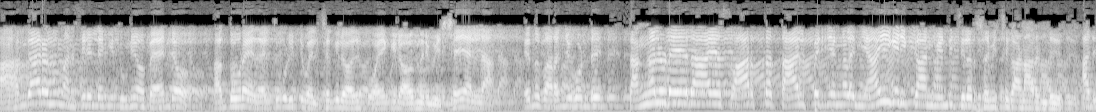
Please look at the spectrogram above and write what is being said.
അഹങ്കാരമൊന്നും മനസ്സിലില്ലെങ്കിൽ തുണിയോ പാന്റോ തന്തൂറോ നിലച്ചു കൂടിയിട്ട് വലിച്ചെങ്കിലോ അത് പോയെങ്കിലോ അതൊന്നൊരു വിഷയമല്ല എന്ന് പറഞ്ഞുകൊണ്ട് തങ്ങളുടേതായ സ്വാർത്ഥ താല്പര്യങ്ങളെ ന്യായീകരിക്കാൻ വേണ്ടി ചിലർ ശ്രമിച്ചു കാണാറുണ്ട്. അത്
